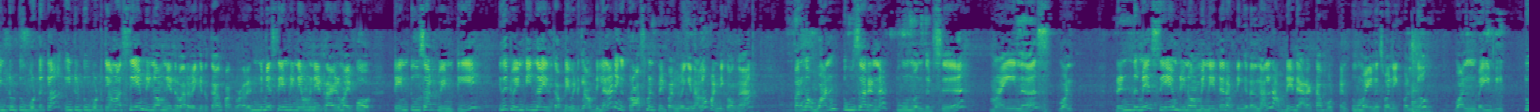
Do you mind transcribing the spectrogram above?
இன்டூ டூ போட்டுக்கலாம். இன்டூ டூ போட்டுக்கலாமா? சேம் டினாமினேட்டர் வர வைக்கிறதுக்காக பார்க்கலாம். ரெண்டுமே சேம் டினாமினேட்டர் ஆகிடுமா இப்போ? டென் டூஸ் ஆர் டுவெண்ட்டி இது டுவெண்ட்டின் தான் இருக்குது அப்படியே விட்டுக்கலாம். அப்படி இல்லைனா நீங்கள் கிராஸ் மல்டிப்ளை பண்ணுவீங்கனாலும் பண்ணிக்கோங்க. பாருங்கள் ஒன் டூஸ் ஆர் என்ன? டூன்னு வந்துடுச்சு. மைனஸ் ஒன் ரெண்டுமே சேம் டினாமினேட்டர் அப்படிங்கிறதுனால நான் அப்படியே டேரெக்டாக போட்டேன். Two minus one equal to one by V two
